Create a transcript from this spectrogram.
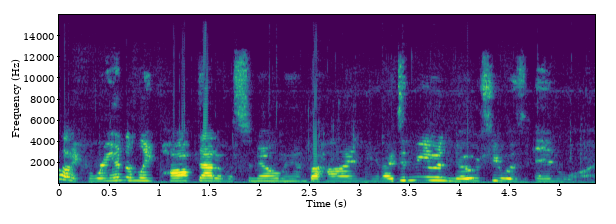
like randomly popped out of a snowman behind me, and I didn't even know she was in one.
